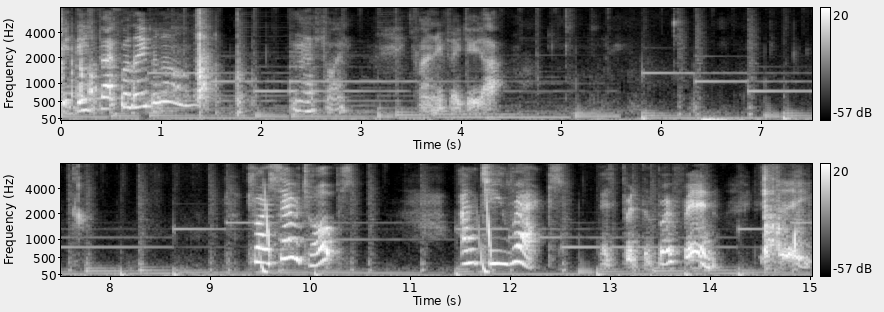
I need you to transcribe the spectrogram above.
Put these back where they belong. That's fine. It's fine if they do that. Triceratops and T-Rex. Let's put them both in. Let's see.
